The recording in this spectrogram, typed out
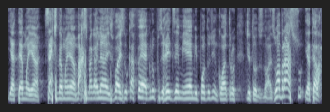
e até amanhã, sete da manhã, Marcos Magalhães, Voz do Café, Grupos e Redes MM, ponto de encontro de todos nós. Um abraço e até lá!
